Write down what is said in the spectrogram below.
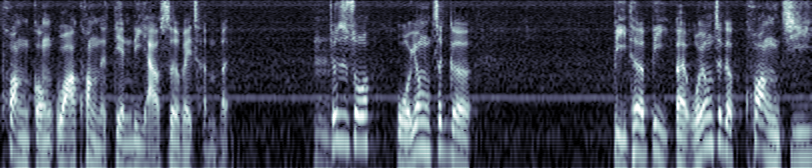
矿工挖矿的电力还有设备成本，嗯，就是说我用这个比特币，呃，我用这个矿机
